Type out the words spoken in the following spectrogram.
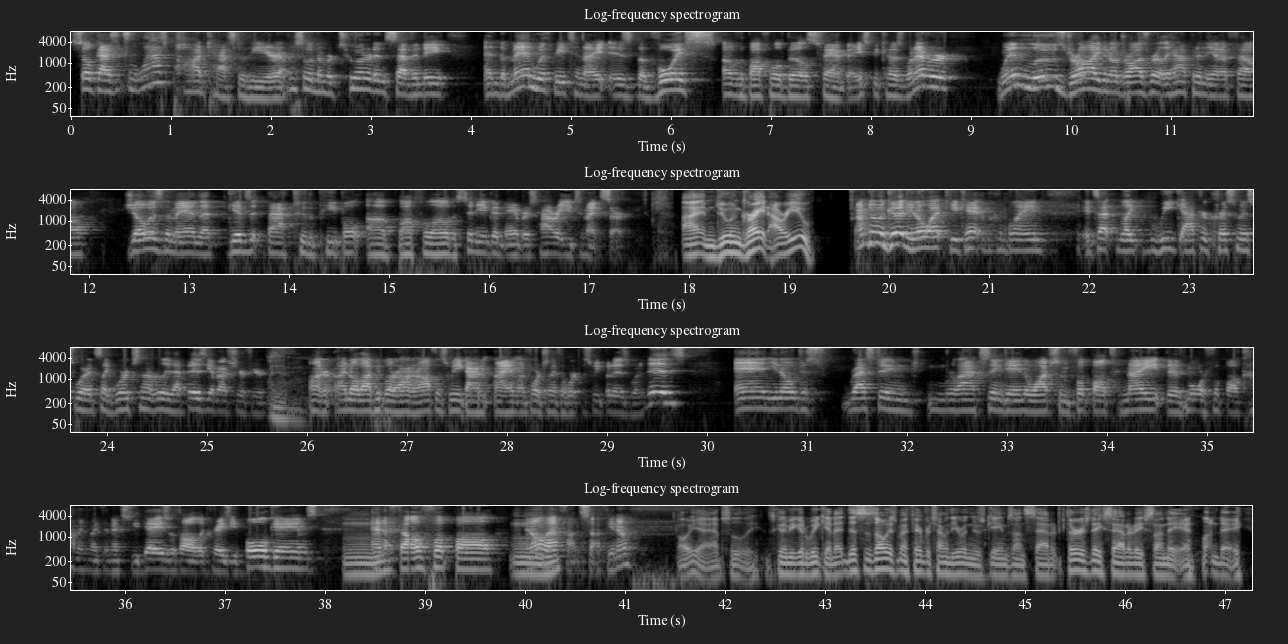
So, guys, it's the last podcast of the year, episode number 270. And the man with me tonight is the voice of the Buffalo Bills fan base because whenever win, lose, draw, even though draws rarely happen in the NFL, Joe is the man that gives it back to the people of Buffalo, the city of good neighbors. How are you tonight, sir? I am doing great. How are you? I'm doing good. You know what? You can't complain. It's that like week after Christmas where it's like work's not really that busy. I'm not sure if you're on. I know a lot of people are on and off this week. I'm I am unfortunately to work this week, but it is what it is. And you know, just resting, relaxing, getting to watch some football tonight. There's more football coming like the next few days with all the crazy bowl games, mm. NFL football, mm. and all that fun stuff. You know. Oh yeah, absolutely. It's going to be a good weekend. This is always my favorite time of the year when there's games on Saturday, Thursday, Saturday, Sunday, and Monday.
